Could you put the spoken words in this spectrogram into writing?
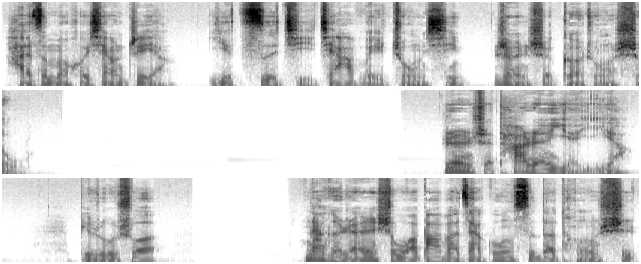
孩子们会像这样以自己家为中心认识各种事物，认识他人也一样。比如说，那个人是我爸爸在公司的同事，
